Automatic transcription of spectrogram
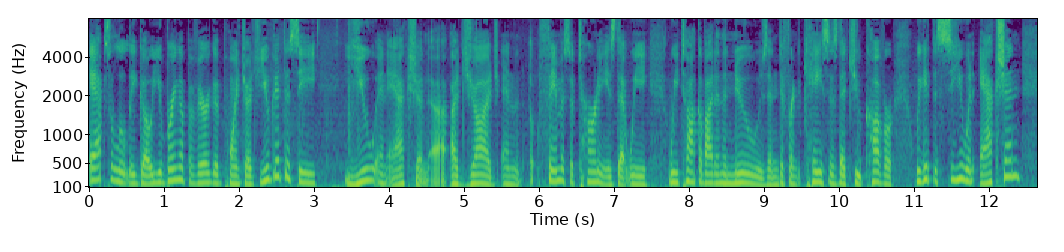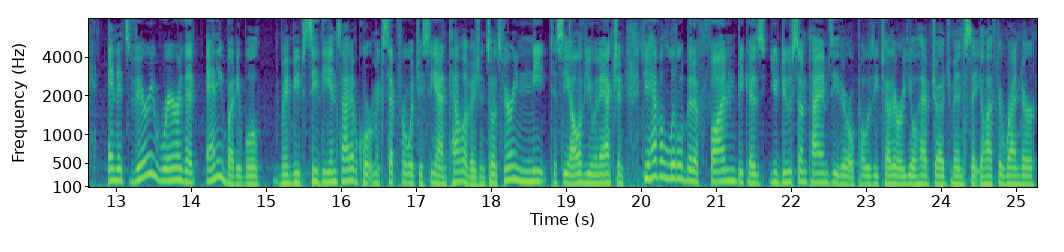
absolutely go. You bring up a very good point, Judge. You get to see you in action, a, a, judge and famous attorneys that we we talk about in the news and different cases that you cover. We get to see you in action, and it's very rare that anybody will maybe see the inside of a courtroom except for what you see on television. So it's very neat to see all of you in action. Do you have a little bit of fun because you do sometimes either oppose each other or you'll have judgments that you'll have to render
